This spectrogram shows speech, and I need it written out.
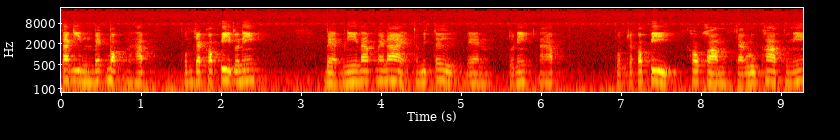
plugin backbox นะครับ ผมจะ copy ตัวนี้ แบบนี้รับไม่ได้ Twitter แบนตัวนี้นะครับ ผมจะ copy ข้อความจากรูปภาพตรงนี้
